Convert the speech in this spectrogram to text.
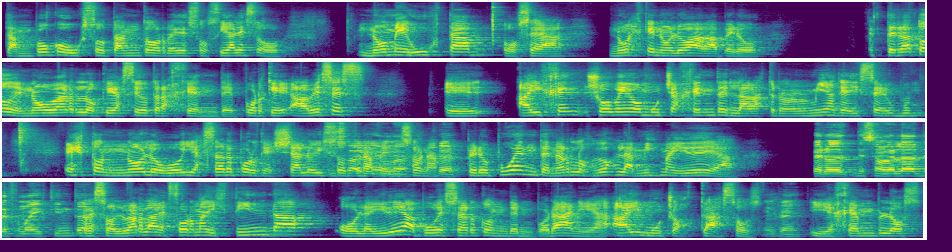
tampoco uso tanto redes sociales o no me gusta, o sea, no es que no lo haga, pero trato de no ver lo que hace otra gente, porque a veces eh, hay gen- yo veo mucha gente en la gastronomía que dice, "Bu- esto no lo voy a hacer porque ya lo hizo Hizo otra alguien más, persona, claro. pero pueden tener los dos la misma idea. Pero desenvolverla de forma distinta. resolverla de forma distinta o la idea puede ser contemporánea. Hay muchos casos Ok. y ejemplos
